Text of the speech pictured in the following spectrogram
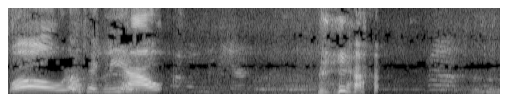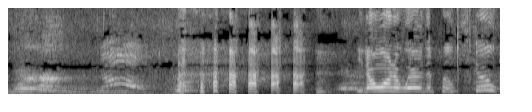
Whoa, don't take me out. yeah. No! you don't want to wear the poop scoop?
